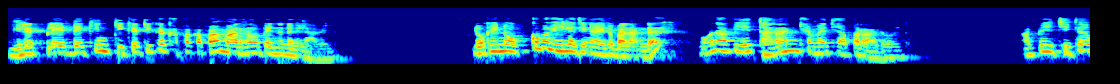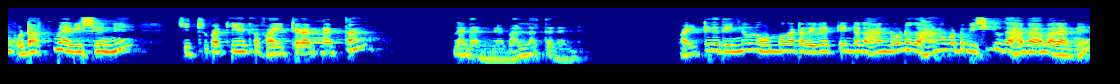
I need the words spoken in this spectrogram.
ගිලට් ප්ලේට් දෙකකින් ටික ටික කප කපා මරනවා පෙන්වන වෙලාවෙලු. ලෝකේ ඉන්න ඔක්කොම ගිහිල්ලා තිනා ඒක බලන්න. මොකද අපි ඒ තරම් කැමැති අපරාධ වලට. අපේ චිත ගොඩක්ම ඇවිස්සෙන්නේ චිත්‍රපටියක ෆයිට් එකක් නැත්තම් වැඩක් නැහැ. බල්ලත් වැඩක් නැහැ. ෆයිට් එක දෙන්න ඕන හොම්බකට රිවෙට් වෙන්න ගහන්න ඕනේ ගහනකොට විසිල් ගහ ගහ බලන්නේ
